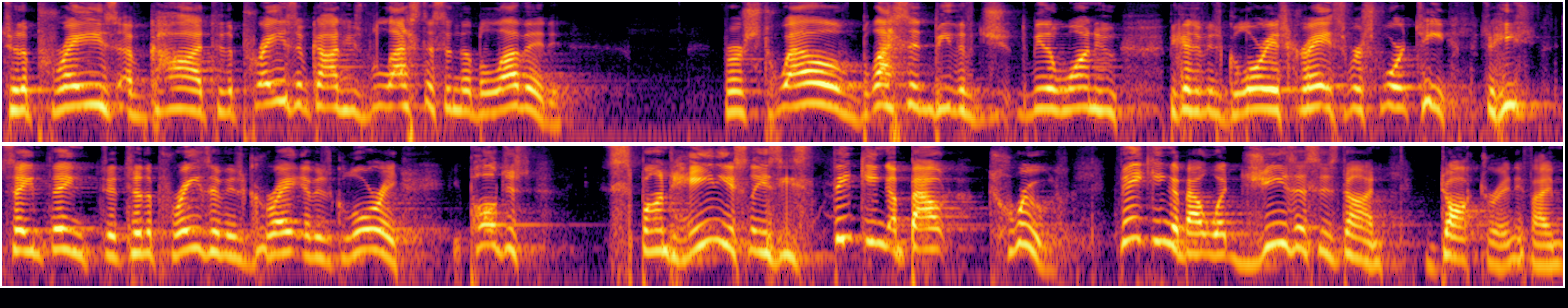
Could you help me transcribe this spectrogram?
to the praise of God, to the praise of God who's blessed us in the beloved. Verse 12, blessed be the, be the one who, because of his glorious grace. Verse 14, so he's same thing to, to the praise of his great of his glory. Paul just spontaneously, as he's thinking about truth, thinking about what Jesus has done, doctrine, if I'm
